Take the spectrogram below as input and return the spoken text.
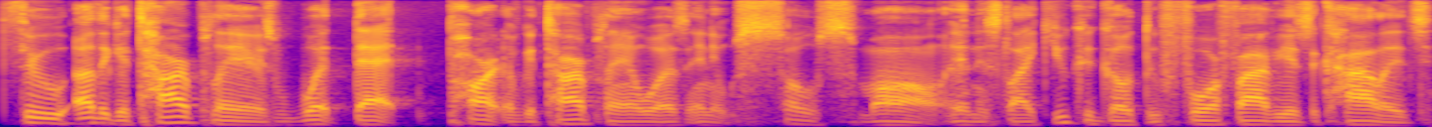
through other guitar players what that part of guitar playing was, and it was so small. And it's like you could go through four or five years of college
